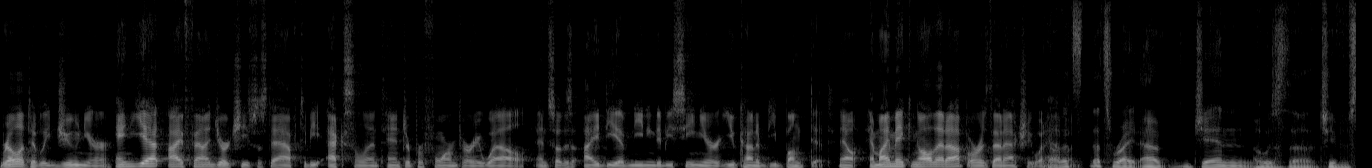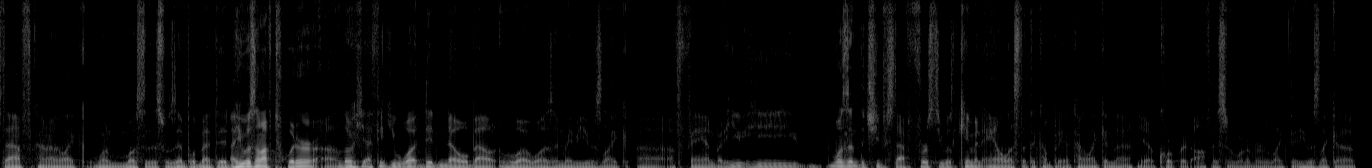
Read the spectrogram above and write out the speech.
relatively junior. And yet I found your chiefs of staff to be excellent and to perform very well. And so this idea of needing to be senior, you kind of debunked it. Now, am I making all that up or is that actually what No, happened? that's that's right. Uh, Jin, who was the chief of staff, kind of like when most of this was implemented, he wasn't off Twitter, although he, I think he what, did know about who I was, and maybe he was like uh, a fan, but he he wasn't the chief of staff. First, he was, became an analyst at the company, kind of like in the you know corporate office or whatever. Like that, he was like a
